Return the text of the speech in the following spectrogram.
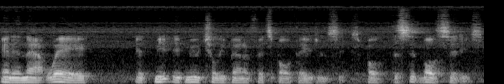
and in that way, it, it mutually benefits both agencies, both the both cities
